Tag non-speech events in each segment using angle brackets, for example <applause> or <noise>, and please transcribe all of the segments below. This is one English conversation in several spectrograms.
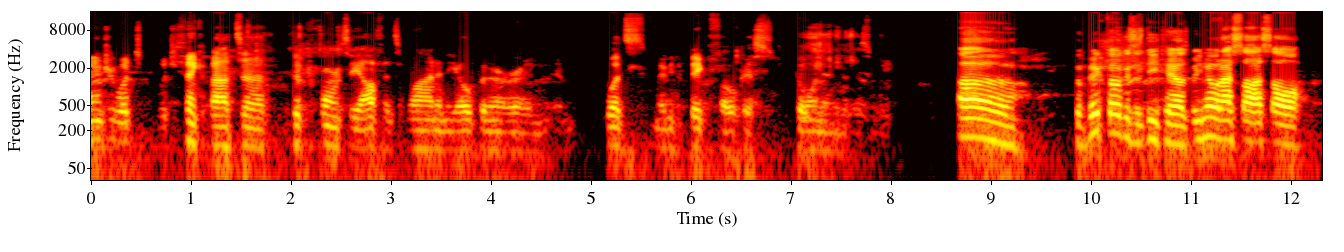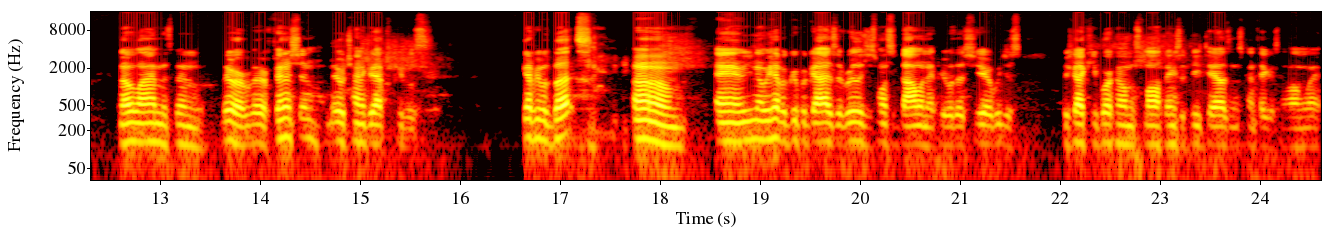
Andrew, what what you think about uh, the performance of the offensive line in the opener, and, and what's maybe the big focus going into this week? Uh, the big focus is details, but you know what I saw? I saw no line that's been they were they were finishing, they were trying to get after people's get after people's butts. <laughs> Um, and you know we have a group of guys that really just wants to dominate people this year. We just we just got to keep working on the small things, the details, and it's going to take us a long way.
